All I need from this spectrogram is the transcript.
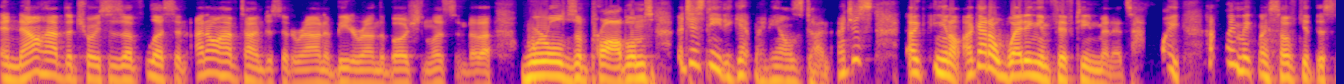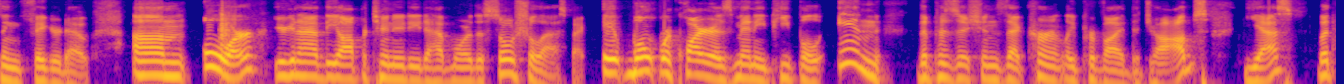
and now have the choices of listen, I don't have time to sit around and beat around the bush and listen to the worlds of problems. I just need to get my nails done. I just, I, you know, I got a wedding in 15 minutes. How do I, how do I make myself get this thing figured out? Um, or you're going to have the opportunity to have more of the social aspect. It won't require as many people in the positions that currently provide the jobs. Yes, but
